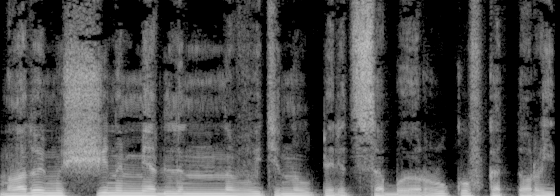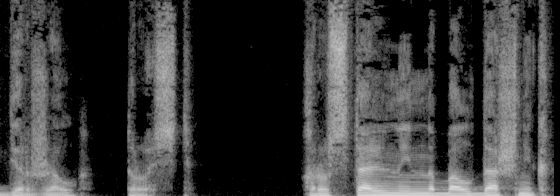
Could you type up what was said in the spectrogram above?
Молодой мужчина медленно вытянул перед собой руку, в которой держал трость. Хрустальный набалдашник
